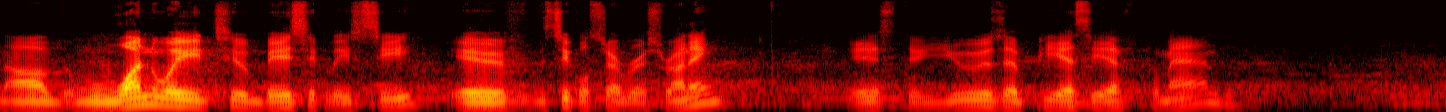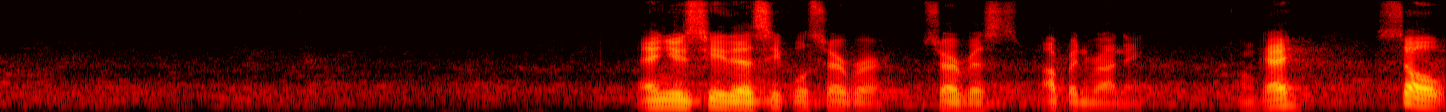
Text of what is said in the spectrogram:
Now, one way to basically see if the SQL Server is running is to use a PSEF command. And you see the SQL Server service up and running. Okay? So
